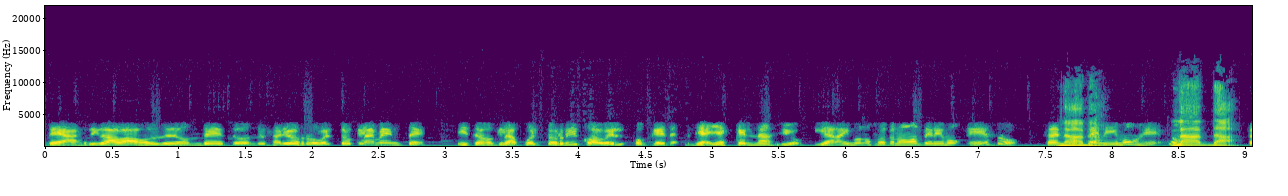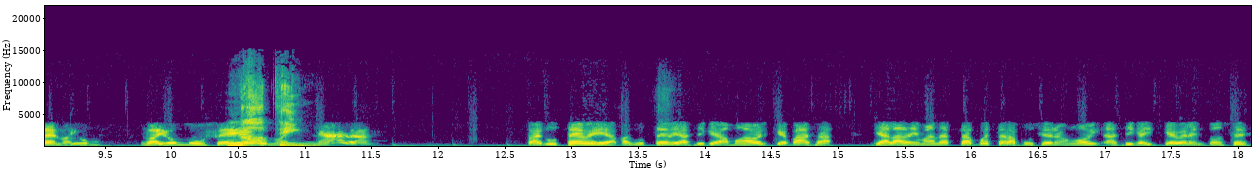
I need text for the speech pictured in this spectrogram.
de arriba abajo, de dónde, de dónde salió Roberto Clemente y tengo que ir a Puerto Rico a ver porque de ahí es que él nació. Y ahora mismo nosotros no tenemos eso. O sea, Nada. no tenemos eso. Nada. O sea, no hay un, no hay un museo, no hay nada. Para que usted vea, para que usted vea. Así que vamos a ver qué pasa. Ya la demanda está puesta, la pusieron hoy, así que hay que ver entonces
